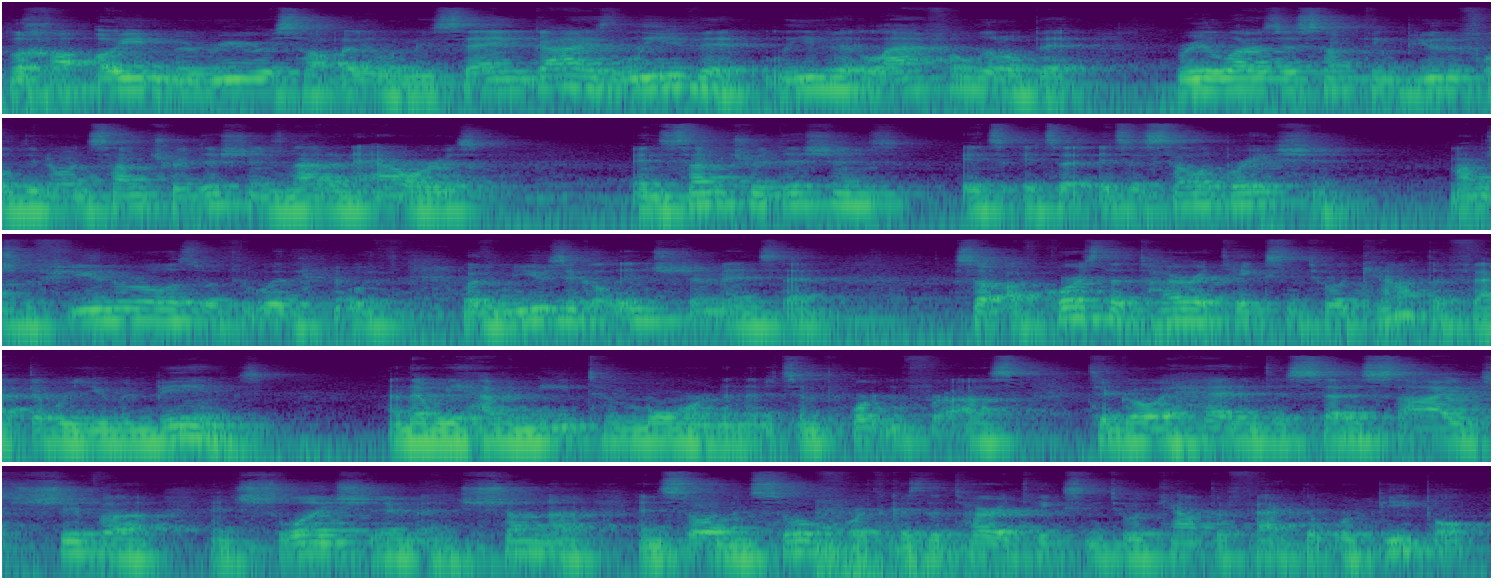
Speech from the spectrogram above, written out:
Oid Meriris He's saying, guys, leave it, leave it, laugh a little bit. Realize there's something beautiful. You know, in some traditions, not in ours, in some traditions, it's, it's, a, it's a celebration. Mamish, the funeral is with, with, with, with musical instruments. And so, of course, the Torah takes into account the fact that we're human beings and that we have a need to mourn, and that it's important for us to go ahead and to set aside Shiva and Shloishim and Shana and so on and so forth, because the Torah takes into account the fact that we're people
